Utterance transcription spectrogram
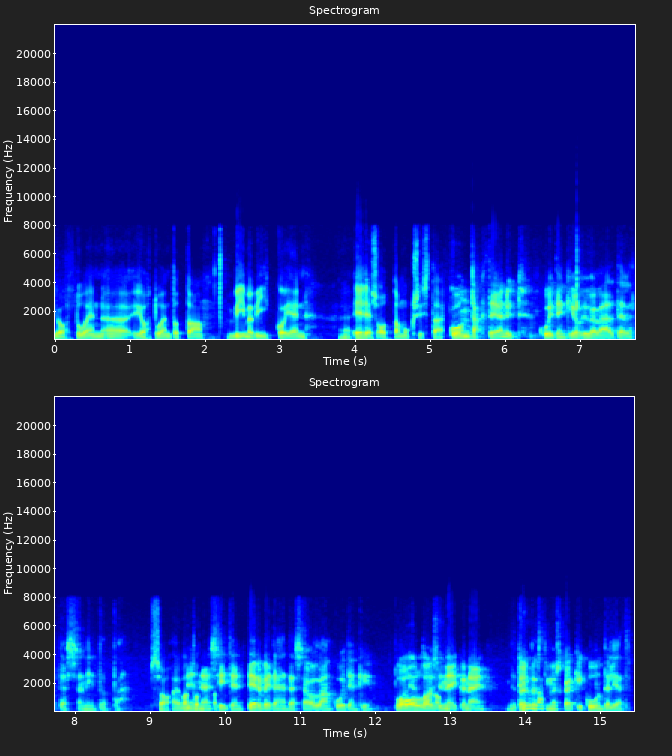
johtuen, ää, johtuen tota, viime viikkojen edesottamuksista. Kontakteja nyt kuitenkin on hyvä vältellä tässä, niin tota, se on aivan mennään totta. siten. Terveitähän tässä ollaan kuitenkin puolin toisin, eikö näin? Ja toivottavasti Kyllä. myös kaikki kuuntelijat.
